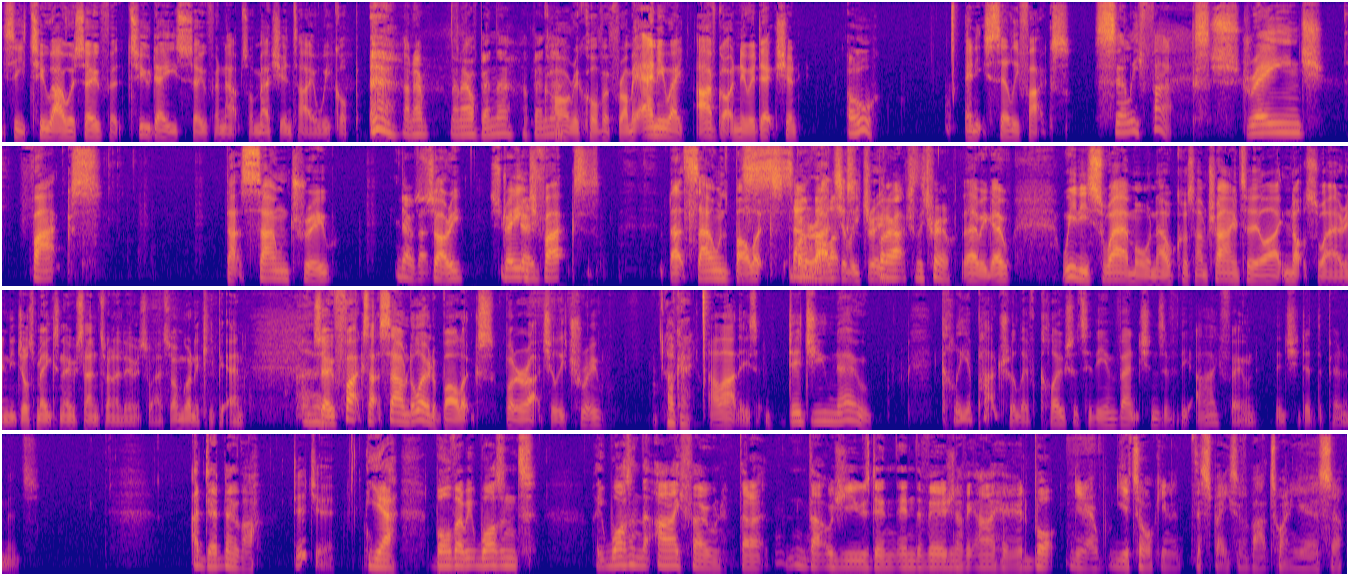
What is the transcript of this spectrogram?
see, two hour sofa, two days sofa naps will mess your entire week up. I know, I know. I've been there. I've been there. Can't recover from it. Anyway, I've got a new addiction, Oh, and it's silly facts. silly facts. Strange facts that sound true. No, that's Sorry, strange Okay. facts that sounds bollocks, sound but are bollocks, actually true. But are actually true. There we go. We need swear more now because I'm trying to like not swear and it just makes no sense when I don't swear. So I'm going to keep it in. Uh. so facts that sound a load of bollocks but are actually true. Okay. I like these. Did you know Cleopatra lived closer to the inventions of the iPhone than she did the pyramids? I did know that. Did you? Yeah, but although it wasn't, it wasn't the iPhone that I, that was used in, in the version of it I heard. But you know, you're talking the space of about twenty years. So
